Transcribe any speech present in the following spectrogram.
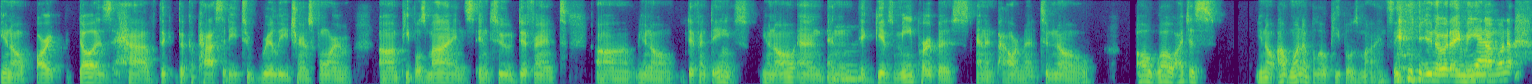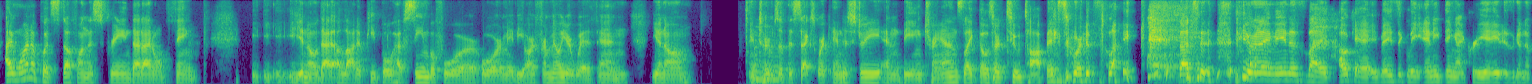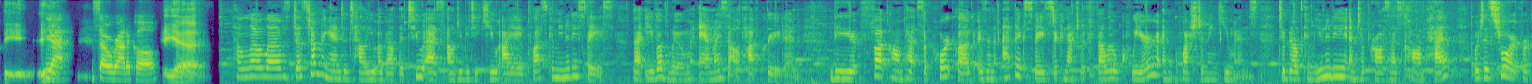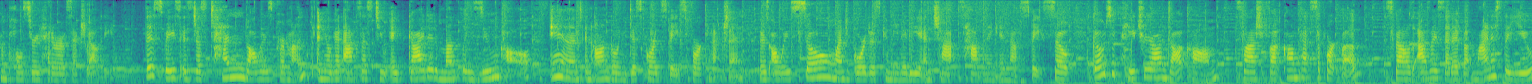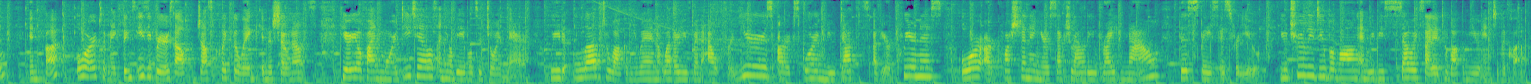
you know art does have the the capacity to really transform um, people's minds into different um, you know different things you know and and mm-hmm. it gives me purpose and empowerment to know oh whoa i just you know i want to blow people's minds you know what i mean yeah. i want to i want to put stuff on the screen that i don't think you know that a lot of people have seen before or maybe are familiar with and you know in mm-hmm. terms of the sex work industry and being trans like those are two topics where it's like that's it, you know what i mean? It's like okay basically anything i create is gonna be yeah so radical. Yeah. Hello loves. Just jumping in to tell you about the 2s lgbtqia plus community space that eva bloom and myself have created the Fuck Comphet Support Club is an epic space to connect with fellow queer and questioning humans, to build community and to process comphet, which is short for compulsory heterosexuality. This space is just $10 per month, and you'll get access to a guided monthly Zoom call and an ongoing Discord space for connection. There's always so much gorgeous community and chats happening in that space. So go to patreon.com slash club, spelled as I said it, but minus the U in fuck, or to make things easy for yourself, just click the link in the show notes. Here you'll find more details and you'll be able to join there. We'd love to welcome you in, whether you've been out for years, are exploring new depths of your queerness, or are questioning your sexuality right now. This space is for you. You truly do belong, and we'd be so excited to welcome you into the club.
